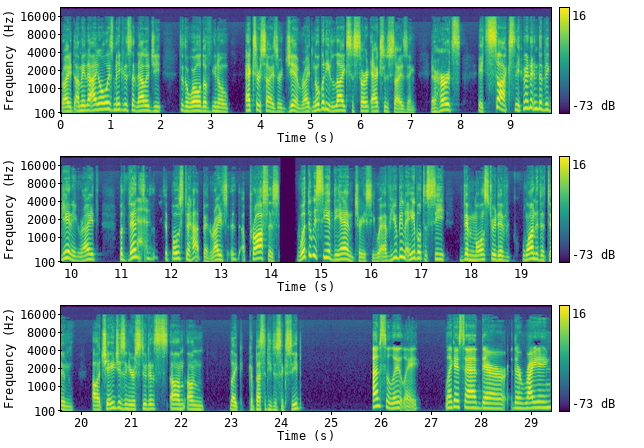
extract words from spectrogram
right? I mean, I always make this analogy to the world of you know exercise or gym, right? Nobody likes to start exercising. It hurts. It sucks even in the beginning, right? But then yes. it's supposed to happen, right? It's a process. What do we see at the end, Tracy? Have you been able to see demonstrative, quantitative uh, changes in your students' um, um, like capacity to succeed? Absolutely. Like I said, their their writing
